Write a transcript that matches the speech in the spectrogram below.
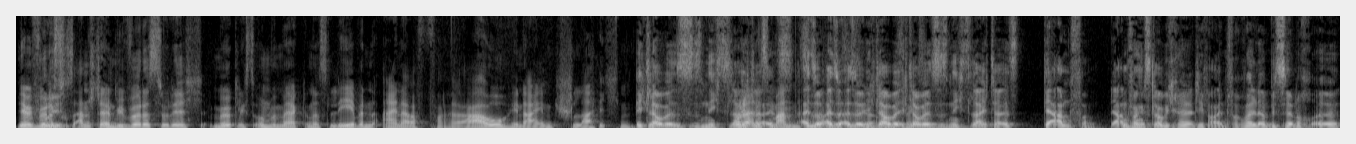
Ja, wie würdest du es anstellen? Wie würdest du dich möglichst unbemerkt in das Leben einer Frau hineinschleichen? ich glaube, es ist nichts Oder leichter eines als, Manns, also, aber also, also, ja ich glaube, ich glaube, es ist nichts leichter als der Anfang. Der Anfang ist, glaube ich, relativ einfach, weil da bist du ja noch äh,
